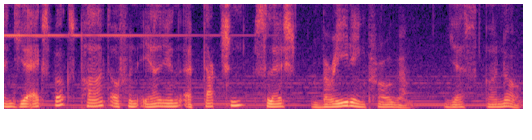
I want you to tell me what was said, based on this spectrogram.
and your Xbox part of an alien abduction slash breeding program? Yes or no?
